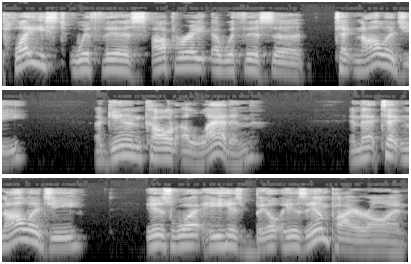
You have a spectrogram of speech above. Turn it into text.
placed with this operate uh, with this uh, technology again called Aladdin and that technology is what he has built his empire on.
